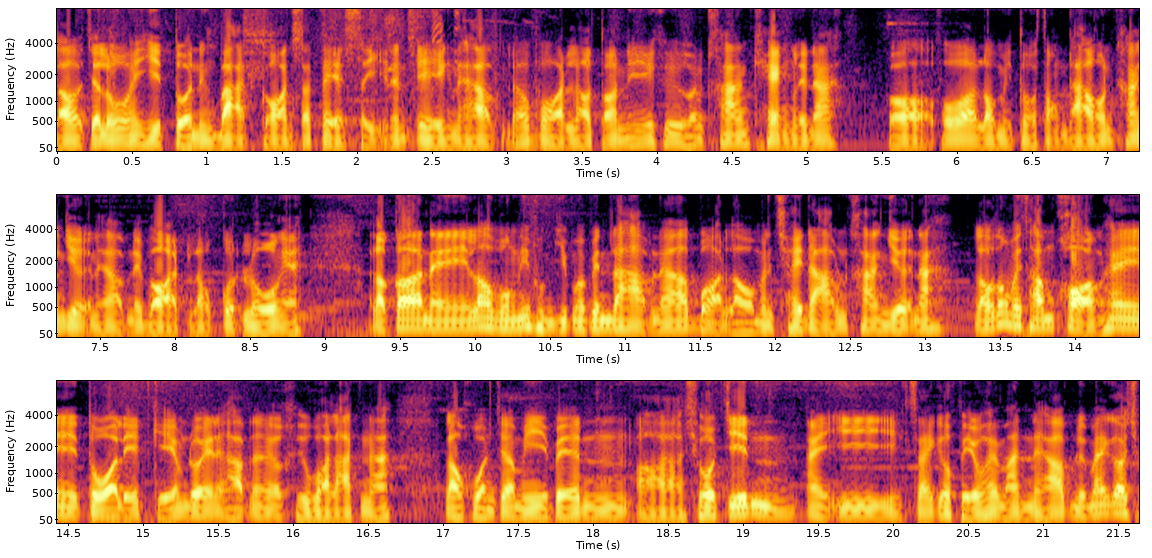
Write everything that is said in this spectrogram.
เราจะโลให้ฮิตตัว 1 บาทก่อนสเตจ4นั่นเองนะครับ แล้วบอร์ดเราตอนนี้คือค่อนข้างแข็งเลยนะ ก็เพราะว่าเรามีตัว 2 ดาวค่อนข้างเยอะนะครับในบอร์ดเรากดโลไงแล้วก็ในรอบวงนี้ผมหยิบมาเป็นดาบนะครับบอร์ดเรามันใช้ดาบค่อนข้างเยอะนะ เราต้องไปทำของให้ตัวเลดเกมด้วยนะครับ นั่นก็คือวารัสนะ เราควรจะมีเป็นโชจิน IE ไซเคิลเฟลให้มันนะครับ หรือไม่ก็โช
